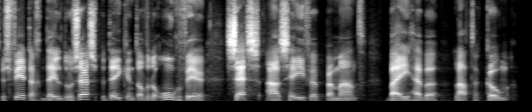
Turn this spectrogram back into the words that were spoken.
Dus 40 delen door 6 betekent dat we er ongeveer 6 à 7 per maand bij hebben laten komen.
